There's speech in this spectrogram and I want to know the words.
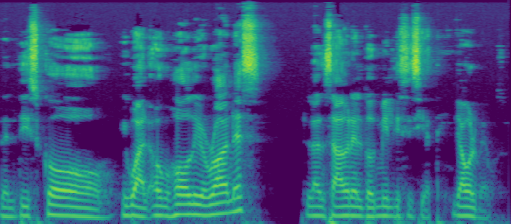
del disco igual Unholy Runners lanzado en el 2017. Ya volvemos.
